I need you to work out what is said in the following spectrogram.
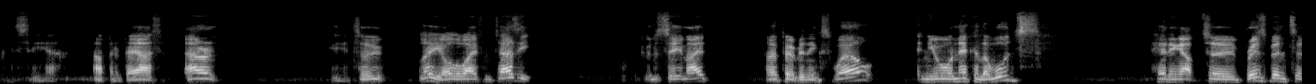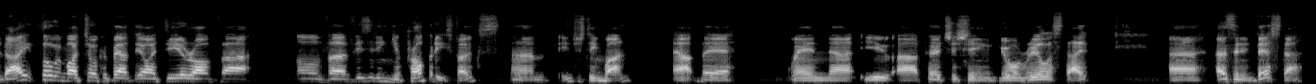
Good to see you up and about. Aaron, here too. Lee, all the way from Tassie. Good to see you, mate. Hope everything's well in your neck of the woods. Heading up to Brisbane today. Thought we might talk about the idea of uh, of uh, visiting your properties, folks. Um, interesting one out there when uh, you are purchasing your real estate uh, as an investor.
